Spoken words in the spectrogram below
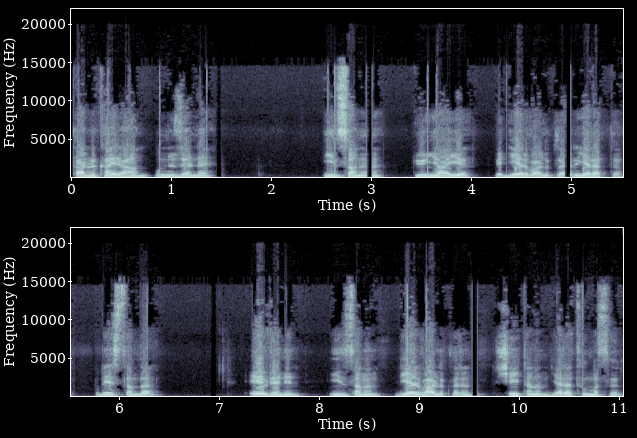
Tanrı Kayrahan bunun üzerine insanı, dünyayı ve diğer varlıkları yarattı. Bu destanda evrenin, insanın, diğer varlıkların, şeytanın yaratılması,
